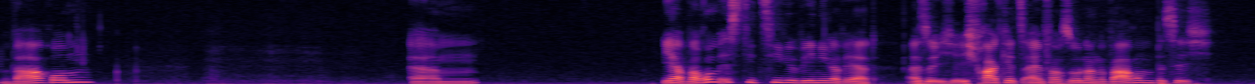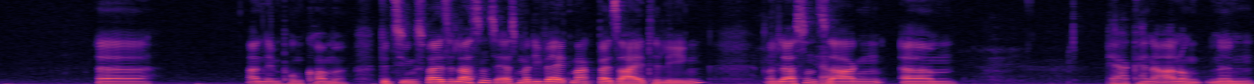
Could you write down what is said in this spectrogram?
Warum, ähm, ja, warum ist die Ziege weniger wert? Also ich, ich frage jetzt einfach so lange, warum, bis ich äh, an den Punkt komme. Beziehungsweise lass uns erstmal die Weltmarkt beiseite legen und lass uns Ja. sagen, ähm, ja, keine Ahnung, einen,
